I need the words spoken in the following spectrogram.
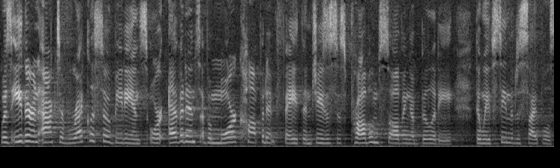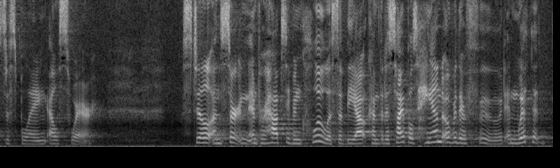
was either an act of reckless obedience or evidence of a more confident faith in Jesus' problem solving ability than we've seen the disciples displaying elsewhere. Still uncertain and perhaps even clueless of the outcome, the disciples hand over their food and with it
